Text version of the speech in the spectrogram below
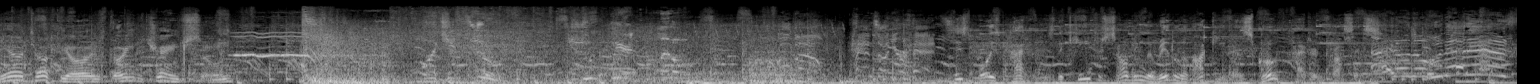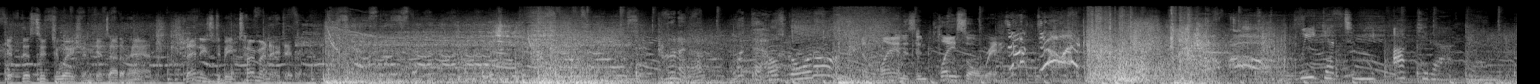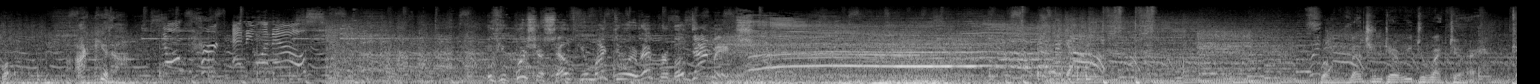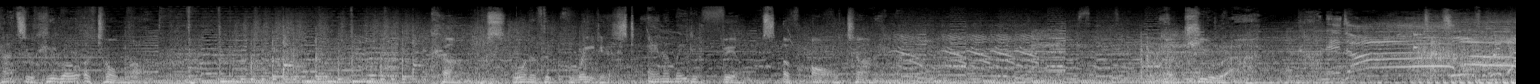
Neo Tokyo is going to change soon. What'd you do? You weird little. Move out! Hands on your heads! This boy's pattern is the key to solving the riddle of Akira's growth pattern process. I don't know who that is! If this situation gets out of hand, that needs to be terminated. Kaneda, what the hell's going on? The plan is in place already. Don't do it! We get to meet Akira again. Akira. Don't hurt anyone else! If you push yourself, you might do irreparable damage. Oh! From legendary director Katsuhiro Otomo comes one of the greatest animated films of all time. Akira. Kaneda! The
